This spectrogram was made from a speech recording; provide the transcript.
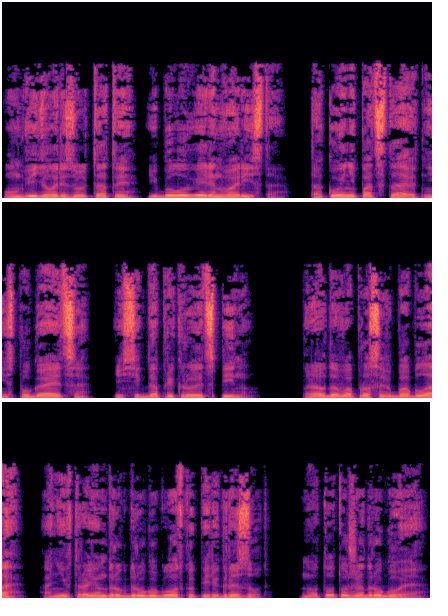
Он видел результаты и был уверен в Ариста. Такой не подставит, не испугается и всегда прикроет спину. Правда, в вопросах бабла они втроем друг другу глотку перегрызут, но тут уже другое.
